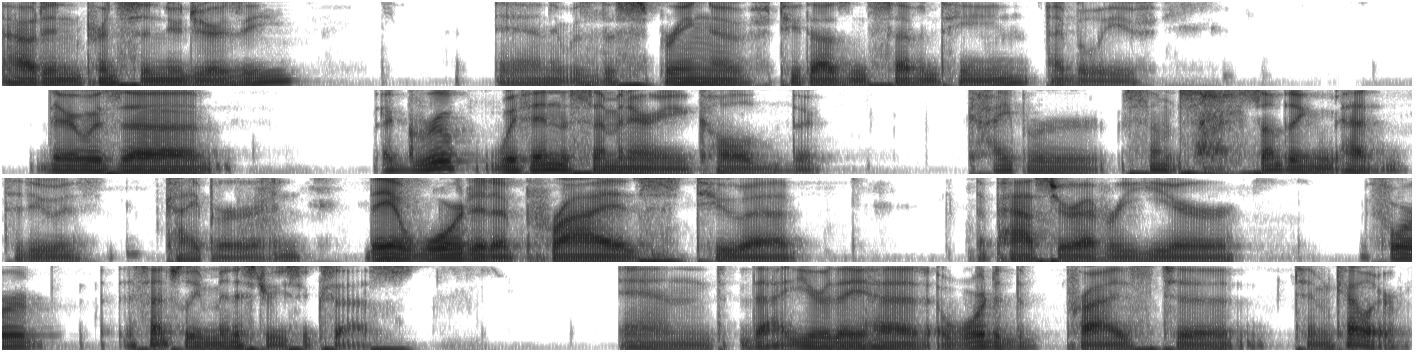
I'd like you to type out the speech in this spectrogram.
out in Princeton, New Jersey. And it was the spring of 2017, I believe. there was a a group within the seminary called the Kuyper. Some something had to do with Kuyper, and they awarded a prize to a a pastor every year for essentially ministry success. And that year they had awarded the prize to Tim Keller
